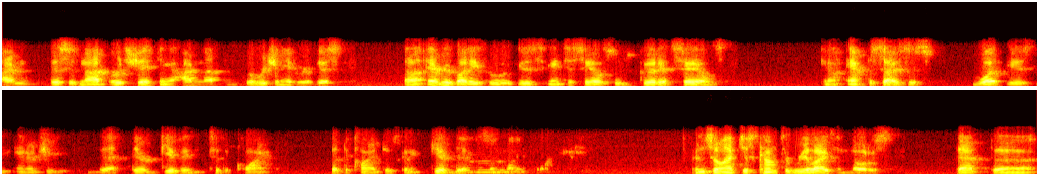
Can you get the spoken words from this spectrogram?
I'm this is not earth shaking. I'm not the originator of this. Uh, everybody who is into sales, who's good at sales, you know, emphasizes what is the energy that they're giving to the client, that the client is going to give them some money for. And so I've just come to realize and notice that the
